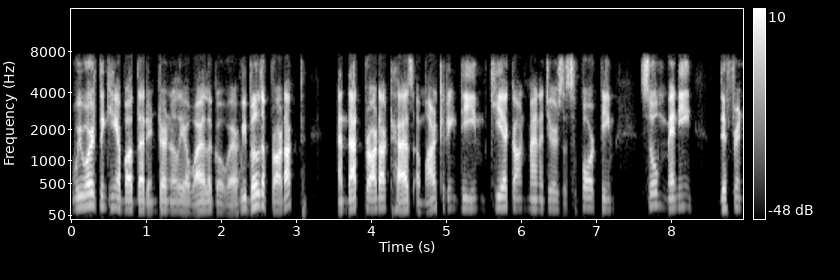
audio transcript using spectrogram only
we were thinking about that internally a while ago, where we build a product, and that product has a marketing team, key account managers, a support team, so many different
